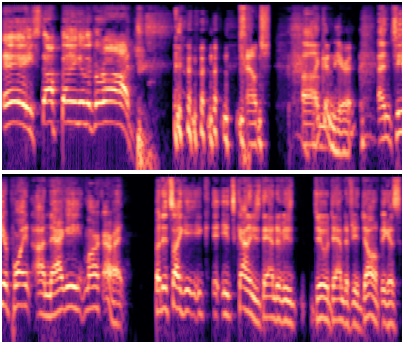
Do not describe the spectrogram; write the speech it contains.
Hey, stop banging the garage. Ouch. Um, I couldn't hear it. And to your point on Nagy, Mark, all right. But it's like, it's kind of he's damned if you do, damned if you don't, because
